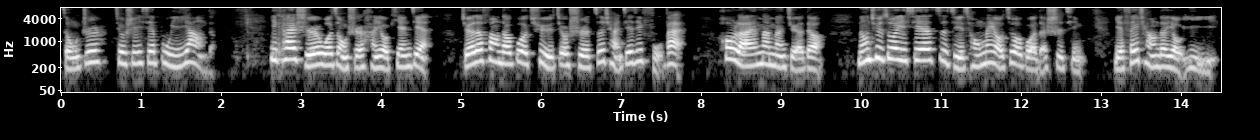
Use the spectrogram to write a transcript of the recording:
总之，就是一些不一样的。一开始，我总是很有偏见。”觉得放到过去就是资产阶级腐败，后来慢慢觉得能去做一些自己从没有做过的事情，也非常的有意义。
